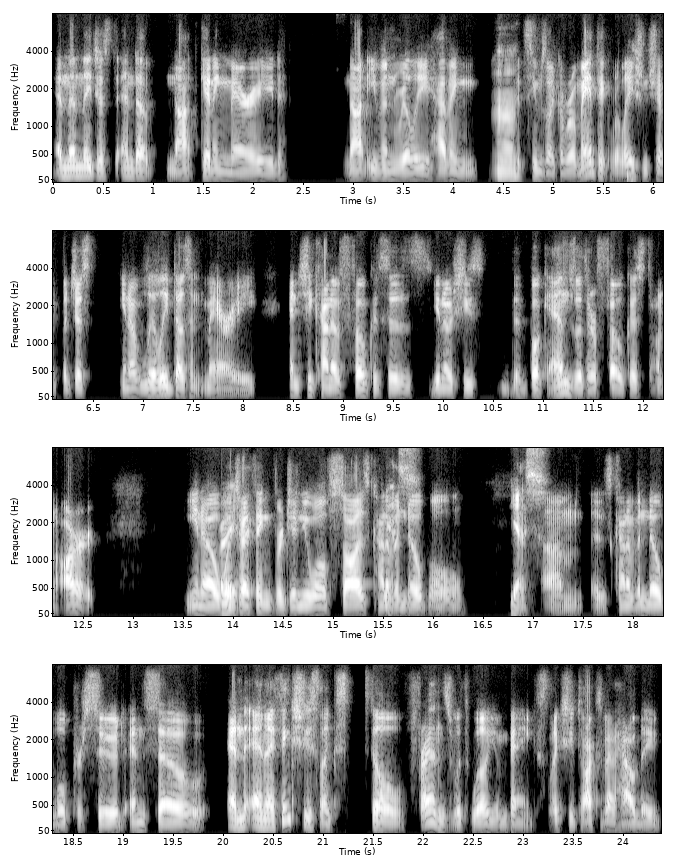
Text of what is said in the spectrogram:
and then they just end up not getting married, not even really having. Uh-huh. It seems like a romantic relationship, but just you know, Lily doesn't marry, and she kind of focuses. You know, she's the book ends with her focused on art. You know, which I think Virginia Woolf saw as kind of a noble Yes. um, as kind of a noble pursuit. And so, and and I think she's like still friends with William Bankes. Like she talks about how they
